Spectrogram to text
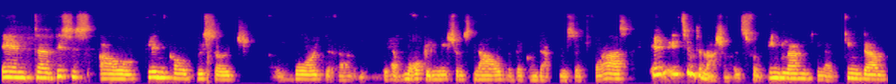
And uh, this is our clinical research board. Um, we have more clinicians now that they conduct research for us. And it's international. It's from England, United Kingdom,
